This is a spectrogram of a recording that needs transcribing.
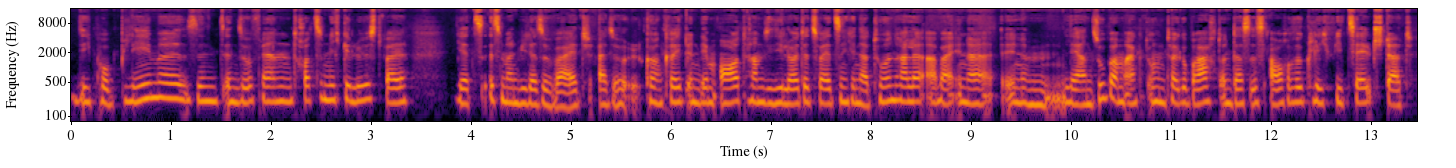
die Probleme sind insofern trotzdem nicht gelöst, weil jetzt ist man wieder so weit. Also konkret in dem Ort haben sie die Leute zwar jetzt nicht in der Turnhalle, aber in, einer, in einem leeren Supermarkt untergebracht und das ist auch wirklich wie Zeltstadt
